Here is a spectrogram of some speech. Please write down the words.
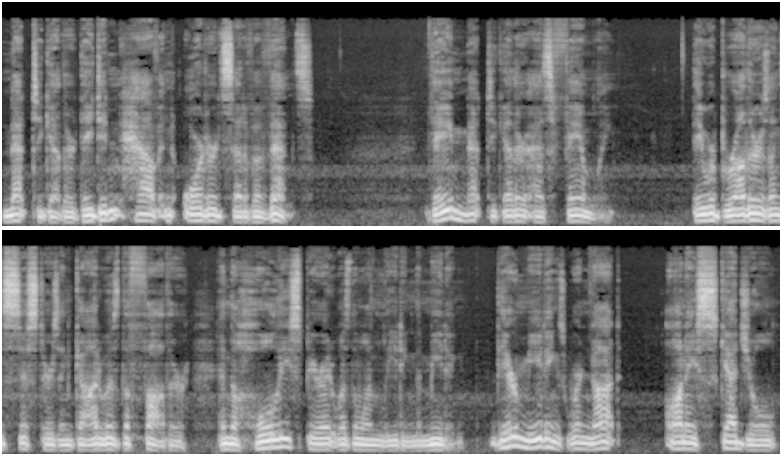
met together, they didn't have an ordered set of events. They met together as family. They were brothers and sisters, and God was the Father, and the Holy Spirit was the one leading the meeting. Their meetings were not on a schedule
